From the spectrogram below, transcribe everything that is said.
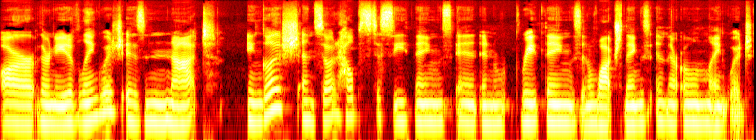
are their native language is not English. And so it helps to see things and, and, read things and watch things in their own language.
